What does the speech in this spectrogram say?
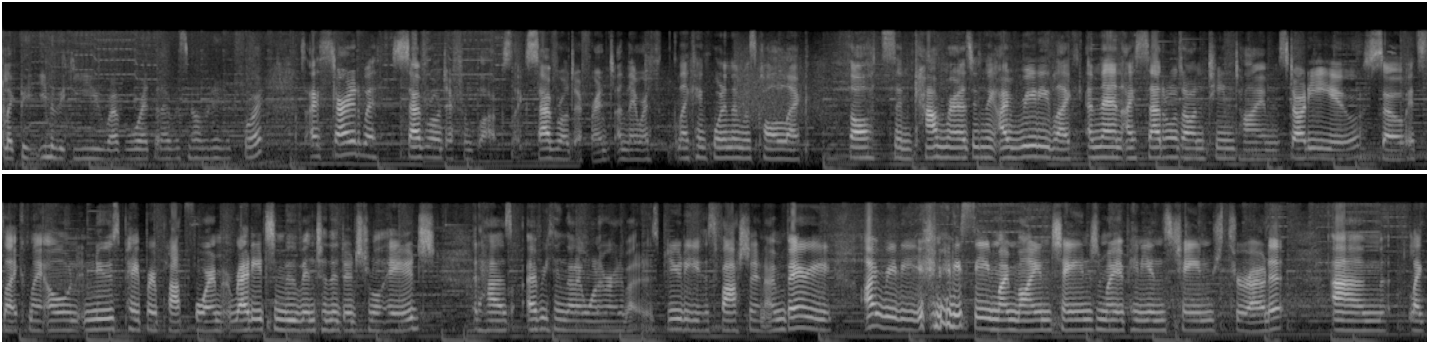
like the you know the EU Web Award that I was nominated for. So I started with several different blogs, like several different, and they were like I think one of them was called like thoughts and cameras or something I really like and then I settled on Teen Times.eu so it's like my own newspaper platform ready to move into the digital age. It has everything that I want to write about. It's beauty, it's fashion. I'm very, I really, you can really see my mind change and my opinions change throughout it. Um, like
